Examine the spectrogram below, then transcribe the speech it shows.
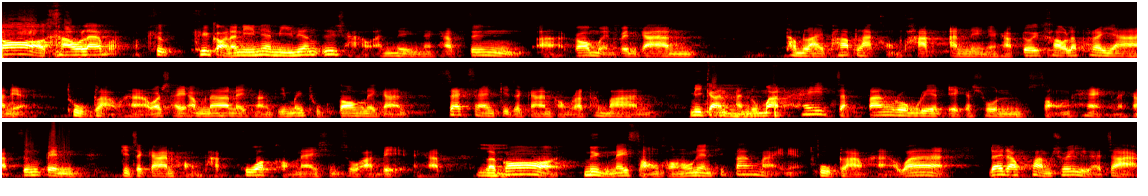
ก็เขาแล้วคือคือก่อนหน้านี้เนี่ยมีเรื่องอื้อฉาวอันหนึ่งนะครับ ซึ่งอ่าก็เหมือนเป็นการทำลายภาพลักษณ์ของพรรคอันหนึ่งนะครับ โดยเขาและภรรยาเนี่ยถูกกล่าวหาว่าใช้อำนาจในทางที่ไม่ถูกต้องในการแทรกแซงกิจการของรัฐบาล มีการอืมอนุมัติให้จัดตั้งโรงเรียนเอกชน 2 แห่งนะครับ ซึ่งเป็นกิจการของพรรคพวกของนายชินโซอาเบะนะครับ แล้วก็หนึ่งในสองของโรงเรียนที่ตั้งใหม่เนี่ยถูกกล่าวหาว่าได้รับความช่วยเหลือจาก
